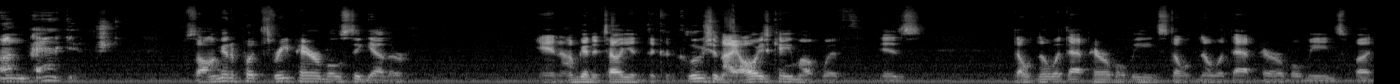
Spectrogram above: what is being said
unpackaged. So I'm going to put three parables together, and I'm going to tell you the conclusion I always came up with is don't know what that parable means, don't know what that parable means, but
